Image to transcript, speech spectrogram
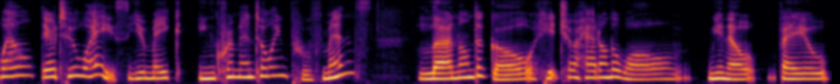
Well, there are two ways. You make incremental improvements learn on the go, hit your head on the wall, you know, fail,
